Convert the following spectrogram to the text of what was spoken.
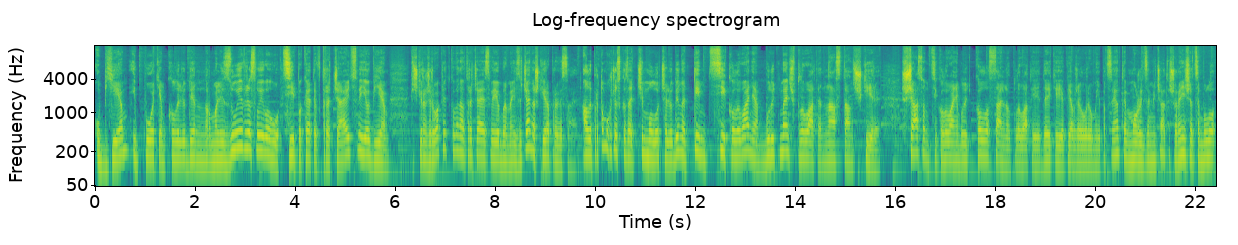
об'єм, і потім, коли людина нормалізує вже свою вагу, ці пакети втрачають свій об'єм. Підшкірна жирова клітковина втрачає свої об'єми, і звичайно шкіра провисає. Але при тому хочу сказати, чим молодша людина, тим ці коливання будуть менш впливати на стан шкіри. З часом ці коливання будуть колосально впливати. І деякі, як я вже говорив, мої пацієнти можуть замічати, що раніше це було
